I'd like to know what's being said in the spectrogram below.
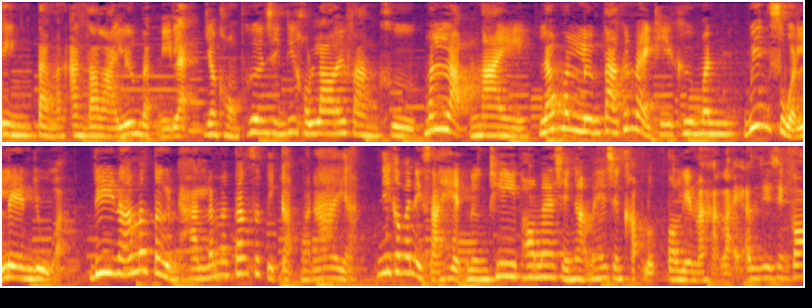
จริง แต่มันอันตรายเรื่องแบบนี้แหละ อย่างของเพื่อนเชนที่เขาเล่าให้ฟังคือ มันหลับใน แล้วมันลืมตาขึ้นมาอีกที คือมันวิ่งสวนเลนอยู่อะ ดีนะมันตื่นทันแล้วมันตั้งสติกลับมาได้อะนี่ก็เป็นอีกสาเหตุหนึ่งที่พ่อแม่เชงอะไม่ให้เชงขับรถตอนเรียนมหาลัยอันจริงเชงก็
